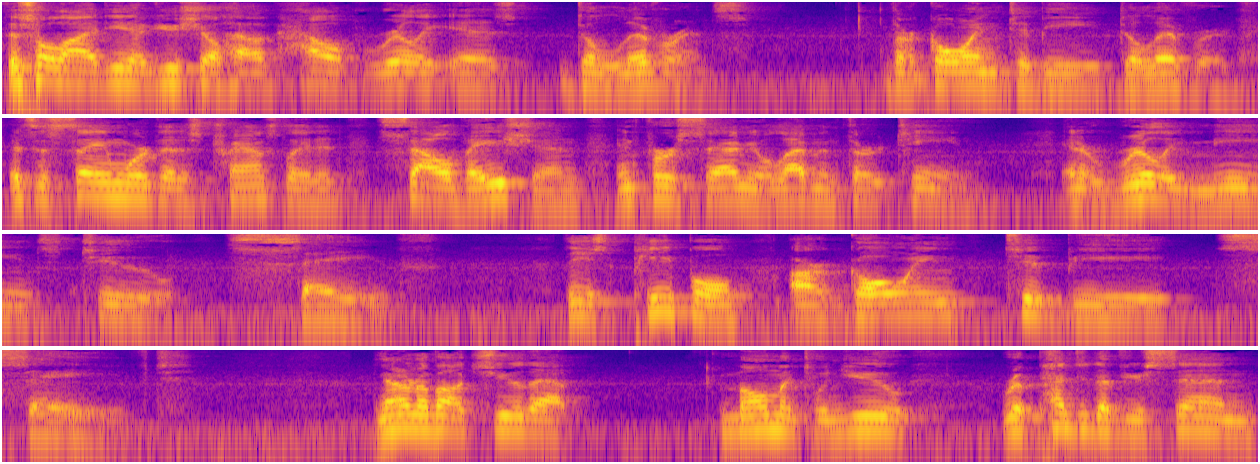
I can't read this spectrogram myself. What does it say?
This whole idea of you shall have help really is deliverance they're going to be delivered. It's the same word that is translated salvation in 1 Samuel 11 13. And it really means to save. These people are going to be saved. I don't know about you, that moment when you repented of your sin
